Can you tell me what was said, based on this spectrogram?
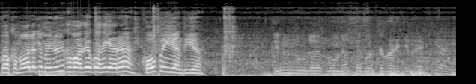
ਭੁੱਖ ਬਹੁਤ ਲੱਗੀ ਮੈਨੂੰ ਵੀ ਖਵਾ ਦੇ ਕੁਛ ਯਾਰ ਖੋ ਪਈ ਜਾਂਦੀ ਆ ਤੈਨੂੰ ਉੱਥੇ ਗੁਰਦੁਆਰੇ 'ਚ ਬੈਠ ਕੇ ਆ ਗਏ।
